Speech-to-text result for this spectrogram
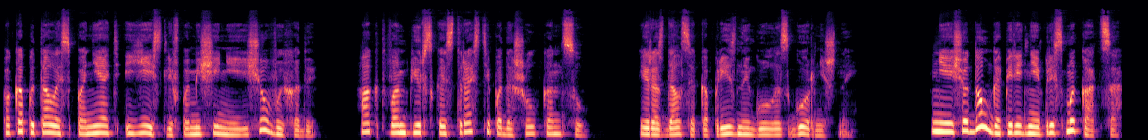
Пока пыталась понять, есть ли в помещении еще выходы, акт вампирской страсти подошел к концу, и раздался капризный голос горничной. «Мне еще долго перед ней присмыкаться?»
